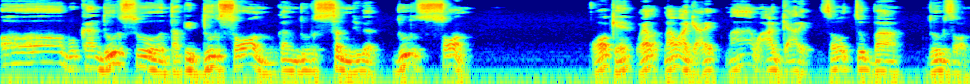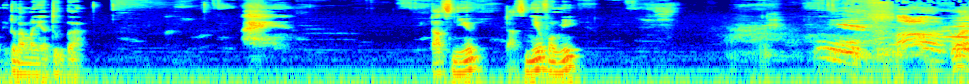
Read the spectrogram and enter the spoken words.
oh bukan Dursun tapi Durson bukan Dursen juga Durson Oke, well now I got it. Now I got it. So tuba Durson itu namanya tuba. That's new. That's new for me. Oh, What?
